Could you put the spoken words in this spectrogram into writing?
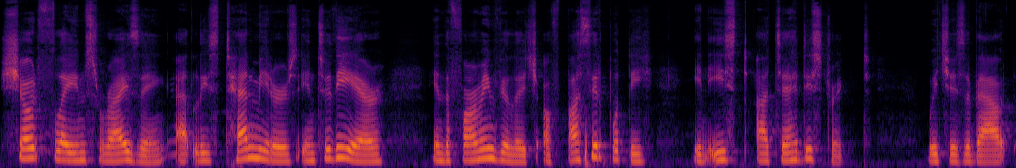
showed flames rising at least 10 meters into the air in the farming village of Pasir Putih in East Aceh district, which is about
